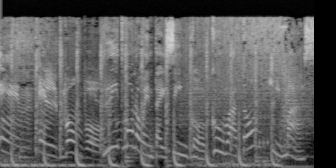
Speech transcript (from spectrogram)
en El Bombo. Ritmo 95, Cubatón y más.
